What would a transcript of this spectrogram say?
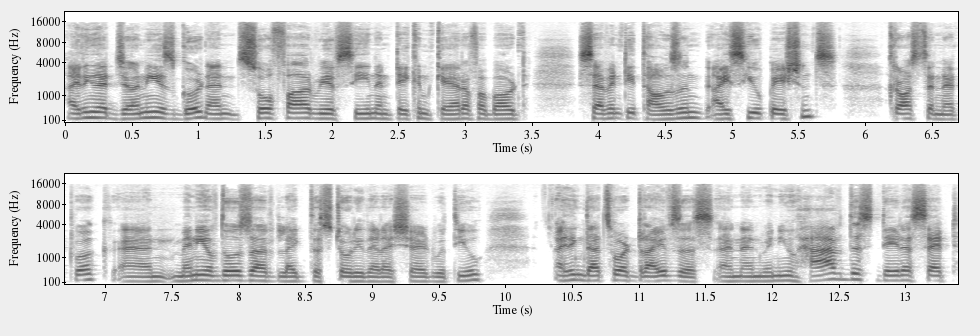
I think that journey is good. And so far, we have seen and taken care of about 70,000 ICU patients across the network. And many of those are like the story that I shared with you. I think that's what drives us. And, and when you have this data set,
